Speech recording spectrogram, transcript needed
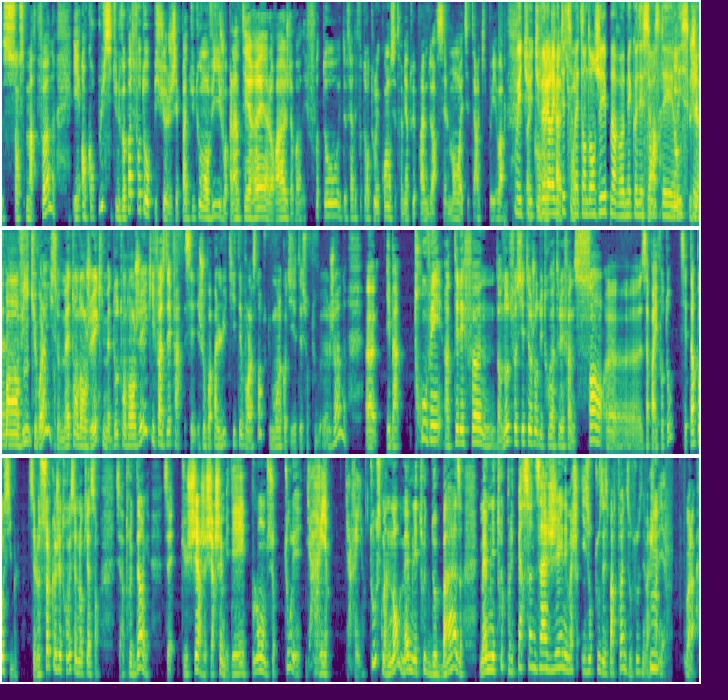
sans smartphone. Et encore plus si tu ne veux pas de photos, puisque j'ai pas du tout envie, je vois pas l'intérêt à leur âge d'avoir des photos et de faire des photos dans tous les coins. On sait très bien tous les problèmes de harcèlement, etc. qu'il peut y avoir. Oui, tu, tu veux leur éviter de se mettre en danger par méconnaissance des Donc, risques. J'ai pas envie mm. que voilà, ils se mettent en danger, qu'ils mettent d'autres en danger, qu'ils fassent des. Enfin, je vois pas l'utilité pour l'instant du moins quand ils étaient surtout euh, jeunes, euh, et ben trouver un téléphone dans notre société aujourd'hui, trouver un téléphone sans euh, appareil photo, c'est impossible. C'est le seul que j'ai trouvé, c'est le Nokia 100. C'est un truc dingue. C'est tu cherches, j'ai cherché mais des plombes sur tous les, il y a rien. y a rien. Tous maintenant, même les trucs de base, même les trucs pour les personnes âgées, les machins, ils ont tous des smartphones, ils ont tous des machins. Mm. Voilà.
